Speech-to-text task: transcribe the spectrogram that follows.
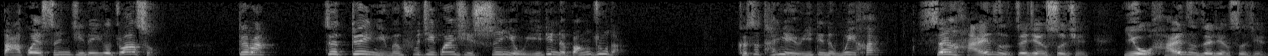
打怪升级的一个抓手，对吧？这对你们夫妻关系是有一定的帮助的，可是它也有一定的危害。生孩子这件事情。有孩子这件事情，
